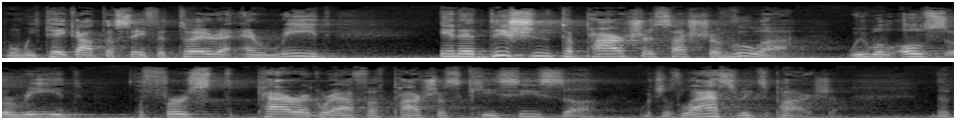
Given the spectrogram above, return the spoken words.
when we take out the Sefer Torah and read, in addition to Parshas HaShavua, we will also read the first paragraph of Parshas Kisisa, which is last week's Parsha, the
